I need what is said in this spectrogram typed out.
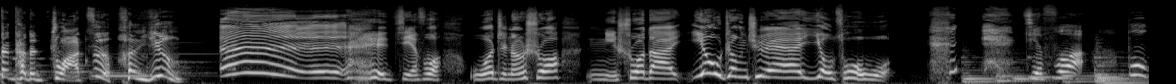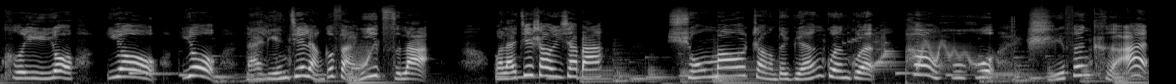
但它的爪子很硬。呃，姐夫，我只能说你说的又正确又错误。姐夫，不可以用又又来连接两个反义词啦。我来介绍一下吧。熊猫长得圆滚滚、胖乎乎，十分可爱。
